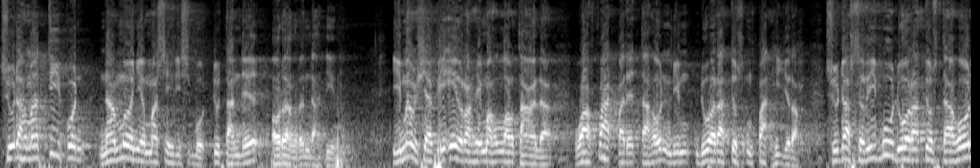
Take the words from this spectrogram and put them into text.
sudah mati pun namanya masih disebut. Itu tanda orang rendah diri. Imam Syafi'i rahimahullah ta'ala wafat pada tahun 204 hijrah. Sudah 1200 tahun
